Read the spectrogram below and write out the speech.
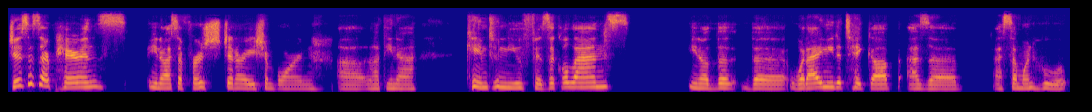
just as our parents, you know, as a first generation born uh, Latina, came to new physical lands, you know, the the what I need to take up as a as someone who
